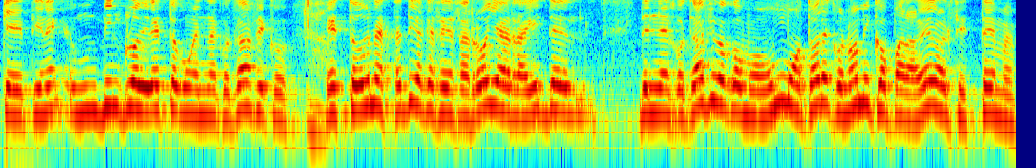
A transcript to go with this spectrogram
que tiene un vínculo directo con el narcotráfico, es toda una estética que se desarrolla a raíz del, del narcotráfico como un motor económico paralelo al sistema.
